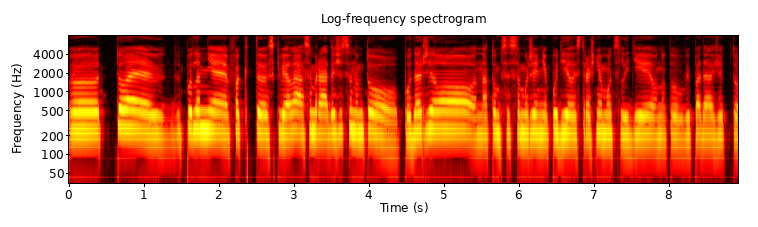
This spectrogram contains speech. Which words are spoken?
Uh, to je podle mě fakt skvělé a jsem ráda, že se nám to podařilo. Na tom se samozřejmě podíleli strašně moc lidí. Ono to vypadá, že, to,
